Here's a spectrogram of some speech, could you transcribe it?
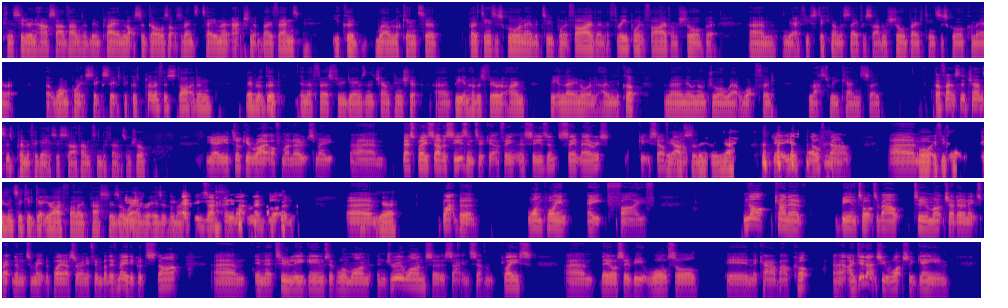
considering how Southampton have been playing, lots of goals, lots of entertainment, action at both ends. You could well look into both teams to score and over 2.5, over 3.5, I'm sure. But um, yeah, if you're sticking on the safer side, I'm sure both teams to score come here at, at 1.66 because Plymouth has started and they've looked good in their first few games in the Championship, uh, beating Huddersfield at home, beating Leyton Orient at home in the Cup, and then a nil-nil draw away at Watford last weekend. So I fancy the chances Plymouth against this Southampton defence, I'm sure. Yeah, you took it right off my notes, mate. Um, best place to have a season ticket, I think, this season. St Mary's. Get yourself yeah, down. Absolutely, yeah. get yourself down. Um, or if you can't get a season ticket, get your iFollow passes or yeah, whatever it is at the moment. exactly that red button. Um, yeah. Blackburn, one point eight five. Not kind of being talked about too much. I don't expect them to make the playoffs or anything, but they've made a good start. Um, in their two league games, they've won one and drew one, so they're sat in seventh place. Um, they also beat Walsall in the Carabao Cup. Uh, I did actually watch the game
